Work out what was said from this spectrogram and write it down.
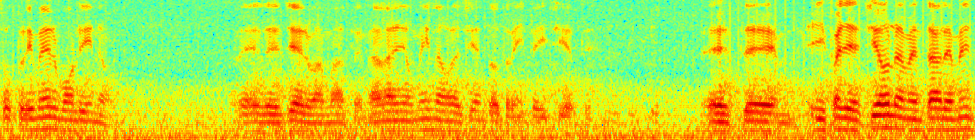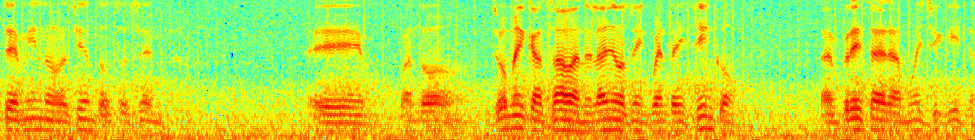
su primer molino de, yerba mate en el año 1937. Este, y falleció lamentablemente en 1960. Eh, cuando yo me casaba en el año 55, la empresa era muy chiquita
